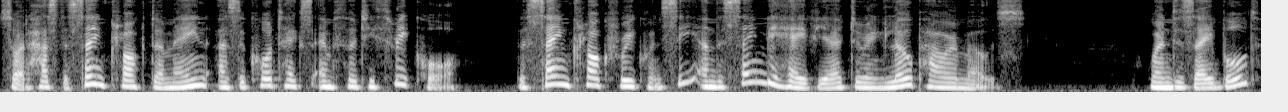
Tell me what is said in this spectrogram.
so it has the same clock domain as the Cortex-M33 core, the same clock frequency and the same behavior during low-power modes. When disabled,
